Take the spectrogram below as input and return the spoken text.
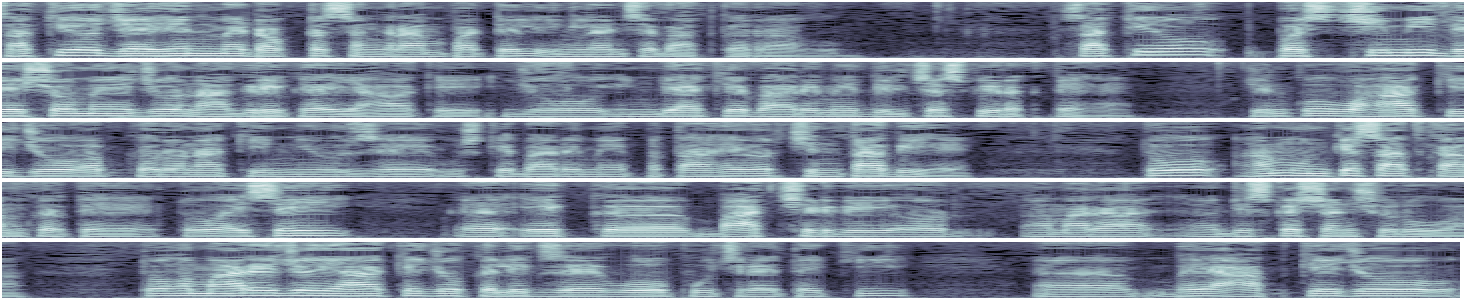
साथियों, जय हिंद, मैं डॉक्टर संग्राम पाटिल इंग्लैंड से बात कर रहा हूँ। साथियों, पश्चिमी देशों में जो नागरिक है यहाँ के, जो इंडिया के बारे में दिलचस्पी रखते हैं, जिनको वहाँ की जो अब कोरोना की न्यूज़ है, उसके बारे में पता है और चिंता भी है तो हम उनके साथ काम करते हैं। तो ऐसे ही एक बात छिड़ गई और हमारा डिस्कशन शुरू हुआ। तो हमारे जो यहाँ के जो कलीग्स है, वो पूछ रहे थे कि भाई आपके जो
